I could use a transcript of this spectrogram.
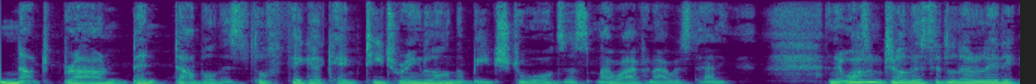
nut brown, bent double. This little figure came teetering along the beach towards us. My wife and I were standing there. And it wasn't until this little old lady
